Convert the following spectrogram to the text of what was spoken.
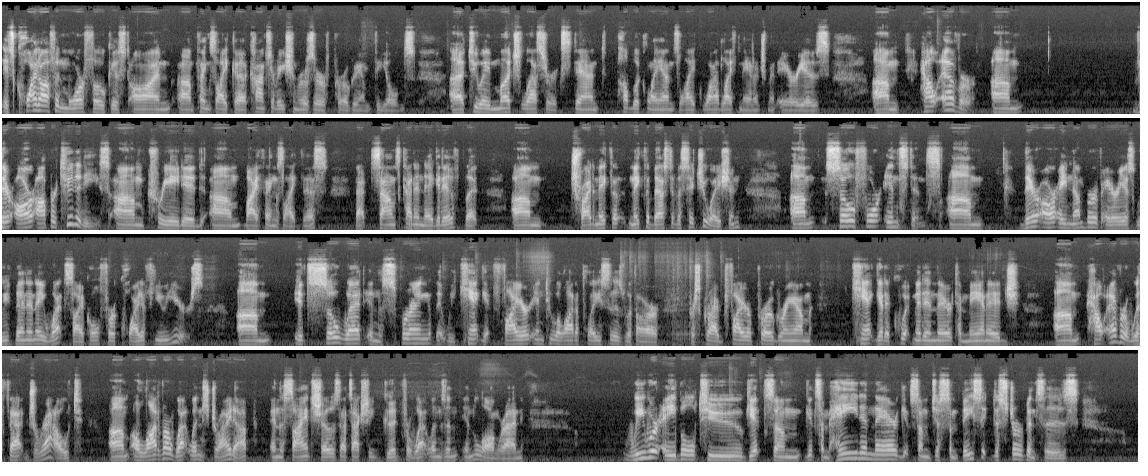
it's quite often more focused on um, things like uh, conservation reserve program fields, uh, to a much lesser extent, public lands like wildlife management areas. Um, however, um, there are opportunities um, created um, by things like this. That sounds kind of negative, but um, try to make the make the best of a situation. so, for instance, there are a number of areas we've been in a wet cycle for quite a few years. Um, it's so wet in the spring that we can't get fire into a lot of places with our prescribed fire program, can't get equipment in there to manage. Um, however, with that drought, um, a lot of our wetlands dried up, and the science shows that's actually good for wetlands in, in the long run. We were able to get some get some haying in there, get some just some basic disturbances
